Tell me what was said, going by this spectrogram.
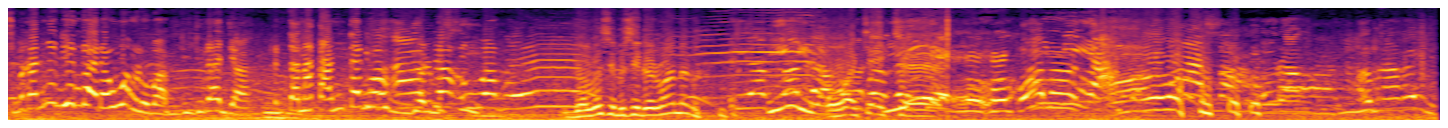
Sebenarnya dia enggak ada uang loh, Bang. Jujur aja. Rencana kanta dia mau jual besi. Jual besi besi dari mana? Ini lah. Oh, ecek-ecek. Oh, ini ya. Orang kalau ini.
